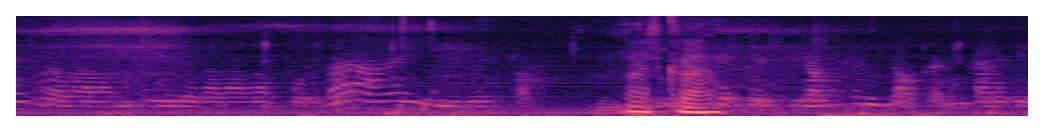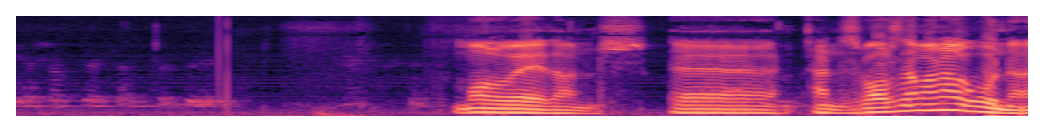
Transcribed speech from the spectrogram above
és de l'Empordà, de l'Empordà, i esclar, esclar. aquests llocs em toquen, encara que jo soc de Sant Andreu. Molt bé, doncs. Eh, ens vols demanar alguna?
